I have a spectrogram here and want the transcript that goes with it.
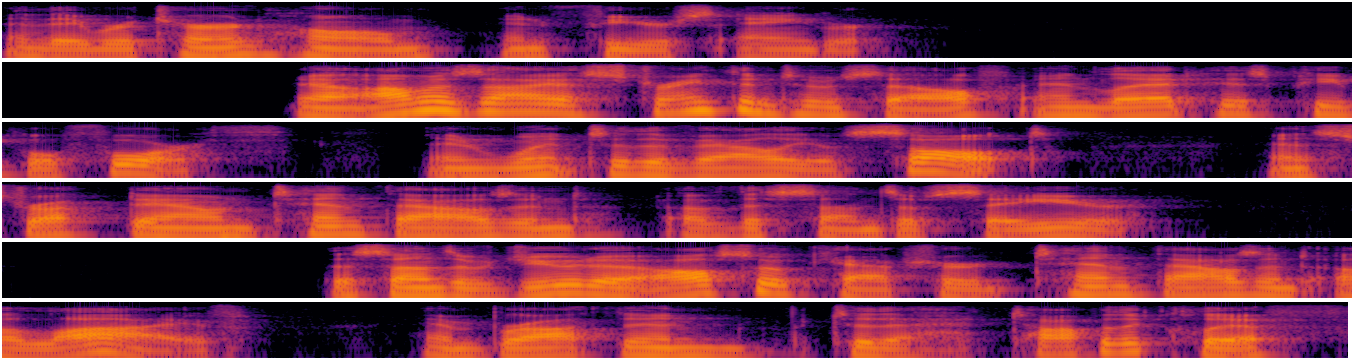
and they returned home in fierce anger. Now Amaziah strengthened himself and led his people forth, and went to the valley of Salt, and struck down ten thousand of the sons of Seir. The sons of Judah also captured ten thousand alive, and brought them to the top of the cliff,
